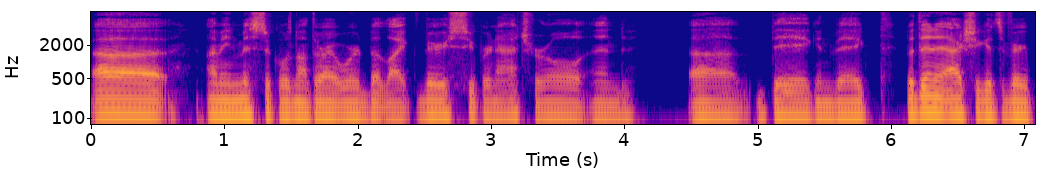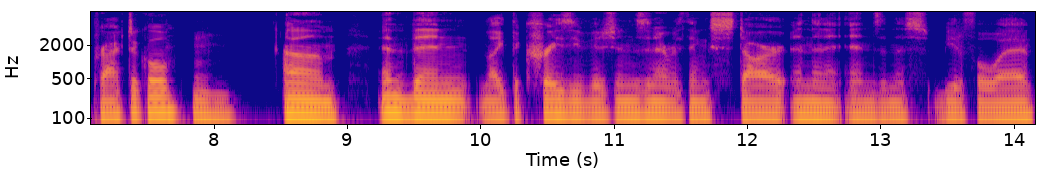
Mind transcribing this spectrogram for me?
uh I mean mystical is not the right word, but like very supernatural and uh big and big. But then it actually gets very practical. Mm-hmm. Um and then like the crazy visions and everything start and then it ends in this beautiful way.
